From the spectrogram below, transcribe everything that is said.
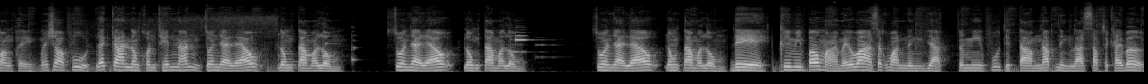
ฟังเพลงไม่ชอบพูด และการลงคอนเทนต์นั้น ส่วนใหญ่แล้วลงตามอารมณ์ ส่วนใหญ่แล้วลงตามอารมณ์ ส่วนใหญ่แล้วลงตามอารมณ์เดย์เคยมีเป้าหมายไหมว่าสักวันหนึ่งอยากจะมีผู้ติดตามนับ1ล้านซับสไครเบอร์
